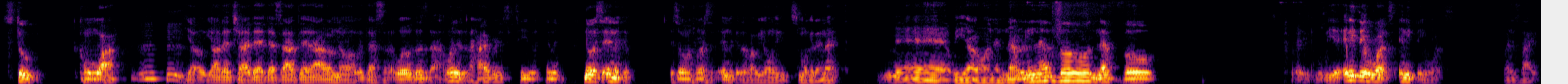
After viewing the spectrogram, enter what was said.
stupid. Conwa. Mm-hmm. Yo, y'all that tried that, that's out there. I don't know if that's a well, this is that what is it? A hybrid sativa? Indica? No, it's an indica. This orange Runtz is indica. That's why we only smoke it at night. Man, we are on another level. Level. It's crazy movie. Yeah, anything Runtz. Anything Runtz. But it's like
